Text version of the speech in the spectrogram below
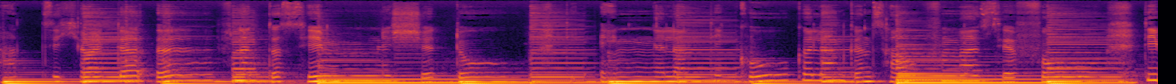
hat sich heute eröffnet das himmlische Tor. Die Engel die Kugeln ganz haufenweise hervor. Die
